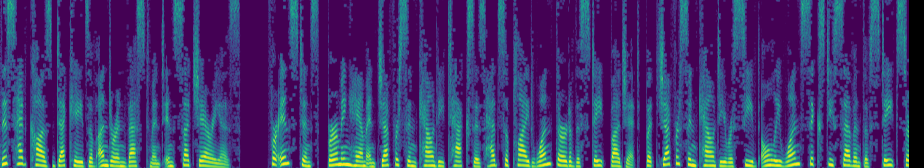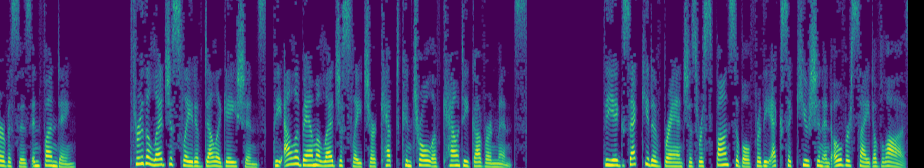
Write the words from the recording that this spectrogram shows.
This had caused decades of underinvestment in such areas. For instance, Birmingham and Jefferson County taxes had supplied one-third of the state budget, but Jefferson County received only 167th of state services in funding. Through the legislative delegations, the Alabama legislature kept control of county governments. The executive branch is responsible for the execution and oversight of laws.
